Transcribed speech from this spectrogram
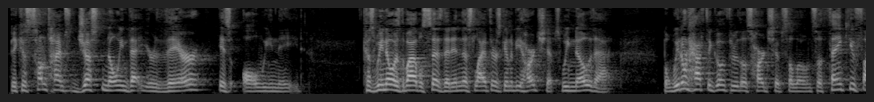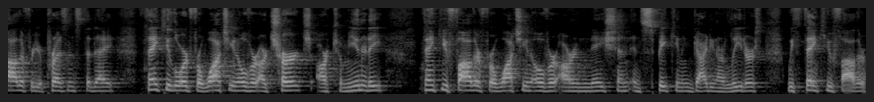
Because sometimes just knowing that you're there is all we need. Because we know, as the Bible says, that in this life there's going to be hardships. We know that. But we don't have to go through those hardships alone. So thank you, Father, for your presence today. Thank you, Lord, for watching over our church, our community. Thank you, Father, for watching over our nation and speaking and guiding our leaders. We thank you, Father,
